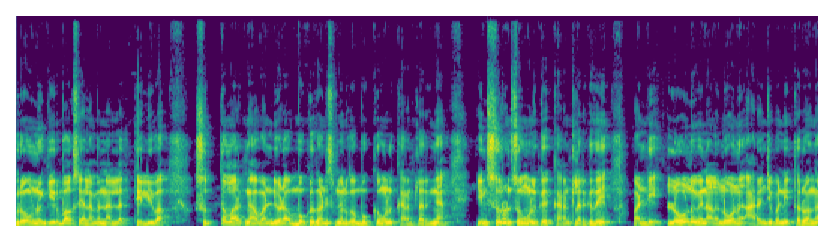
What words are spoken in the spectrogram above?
க்ரௌனு கீர் பாக்ஸ் எல்லாமே நல்ல தெளிவாக சுத்தமாக இருக்குங்க. வண்டியோட புக்கு கண்டிஷன் புக்கு உங்களுக்கு கரண்ட்டில் இருக்குங்க. இன்சூரன்ஸும் உங்களுக்கு கரண்ட்டில் இருக்குது. வண்டி லோனு வேணாலும் லோனு அரேஞ்ச் பண்ணி தருவாங்க.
